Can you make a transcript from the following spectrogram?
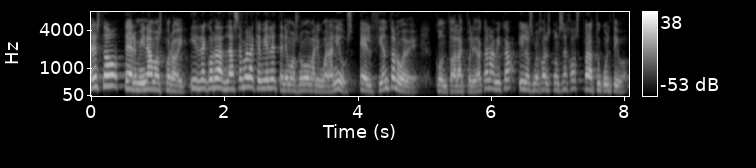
Con esto terminamos por hoy y recordad, la semana que viene tenemos nuevo Marihuana News, el 109, con toda la actualidad canábica y los mejores consejos para tu cultivo.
